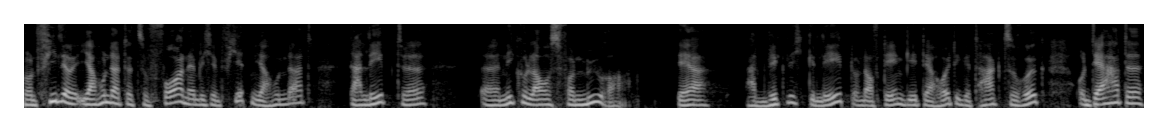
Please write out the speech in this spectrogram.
schon viele Jahrhunderte zuvor, nämlich im vierten Jahrhundert, da lebte äh, Nikolaus von Myra. Der hat wirklich gelebt und auf den geht der heutige Tag zurück. Und der hatte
